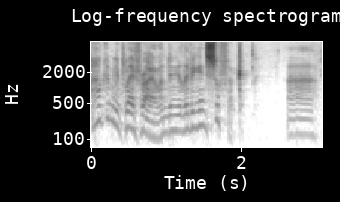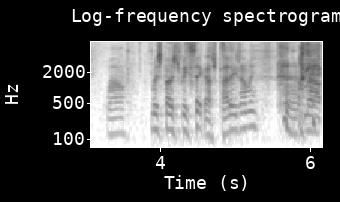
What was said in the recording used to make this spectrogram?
how come you play for Ireland and you're living in Suffolk? Uh, well, we're supposed to be thick as paddies, aren't we? no.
